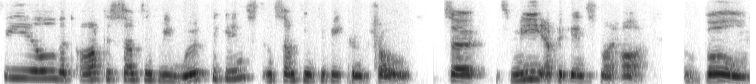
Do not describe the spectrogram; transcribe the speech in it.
feel that art is something to be worked against and something to be controlled. So it's me up against my art, bold,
